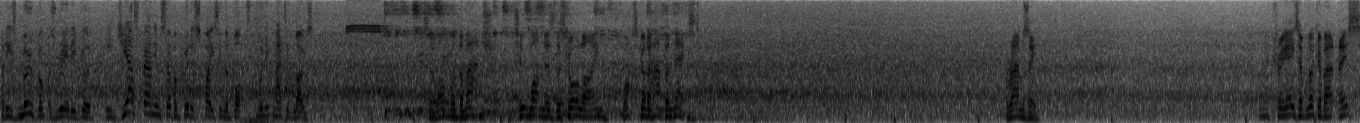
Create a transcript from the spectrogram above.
but his movement was really good. He just found himself a bit of space in the box when it mattered most. So on with the match. 2-1 is the scoreline. What's going to happen next? Ramsey. A creative look about this.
